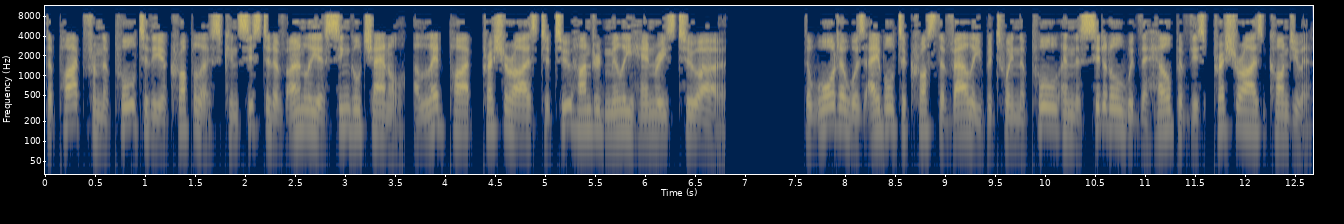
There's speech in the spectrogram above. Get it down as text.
The pipe from the pool to the Acropolis consisted of only a single channel, a lead pipe pressurized to 200 mH 2O. The water was able to cross the valley between the pool and the citadel with the help of this pressurized conduit.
